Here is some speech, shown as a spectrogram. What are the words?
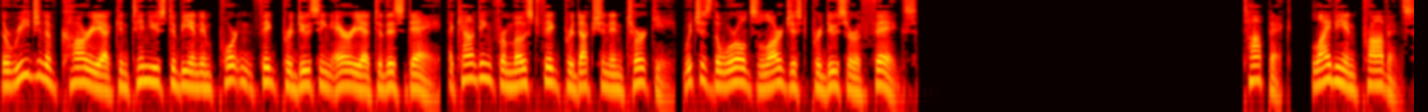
The region of Caria continues to be an important fig-producing area to this day, accounting for most fig production in Turkey, which is the world's largest producer of figs. Lydian province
